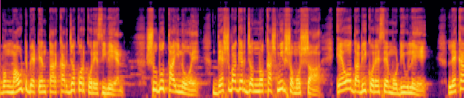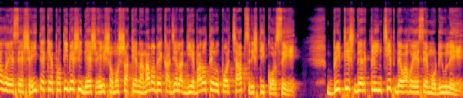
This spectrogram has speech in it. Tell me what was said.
এবং মাউন্ট ব্যাটেন তার কার্যকর করেছিলেন। শুধু তাই নয় দেশবাগের জন্য কাশ্মীর সমস্যা, এও দাবি করেছে মডিউলে। লেখা হয়েছে, সেই থেকে প্রতিবেশী দেশ এই সমস্যাকে নানাভাবে কাজে লাগিয়ে ভারতের উপর চাপ সৃষ্টি করছে। ব্রিটিশদের ক্লিনচিট দেওয়া হয়েছে মডিউলে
